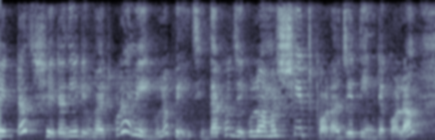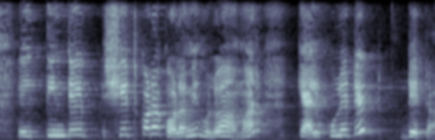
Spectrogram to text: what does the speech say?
হেক্টর সেটা দিয়ে ডিভাইড করে আমি এগুলো পেয়েছি। দেখো যেগুলো আমার শেড করা, যে তিনটে কলাম, এই তিনটে শেড করা কলামই হলো আমার ক্যালকুলেটেড ডেটা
